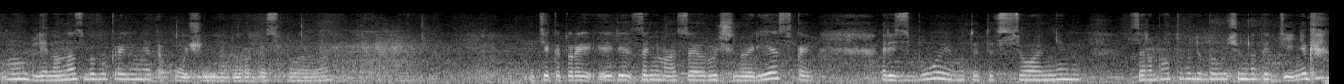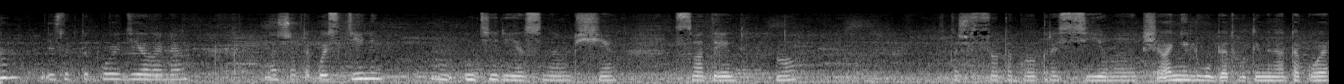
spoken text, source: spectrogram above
Ну, блин, у нас бы в Украине это очень бы дорого стоило. Те, которые ре- занимаются ручной резкой, резьбой, вот это все, они зарабатывали бы очень много денег, если бы такое делали. Наш вот такой стиль интересный вообще. Смотри, ну, это же все такое красивое вообще. Они любят вот именно такое.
